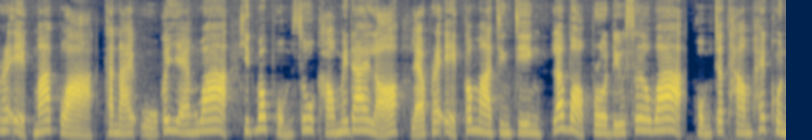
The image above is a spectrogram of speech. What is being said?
พระเอกมากกว่า ทนายอูก็แย้งว่าคิดว่าผมสู้เขาไม่ได้เหรอ แล้วพระเอกก็มาจริง ๆ แล้วบอกโปรดิวเซอร์ว่าผมจะทำให้คน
